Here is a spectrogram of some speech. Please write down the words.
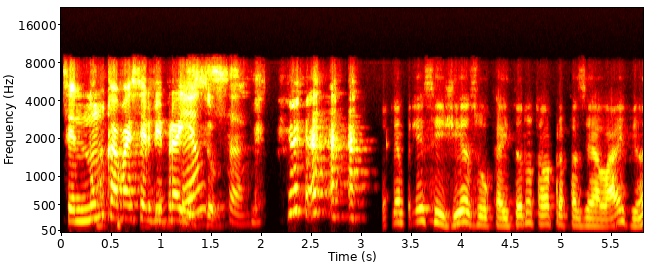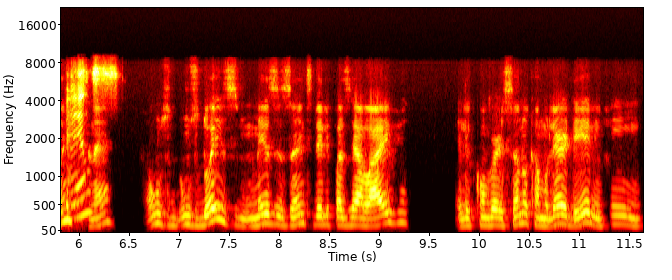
Você nunca vai servir para isso. Eu lembrei esses dias, o Caetano estava para fazer a live antes, Pensa. né? Uns, uns, dois meses antes dele fazer a live, ele conversando com a mulher dele, enfim.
